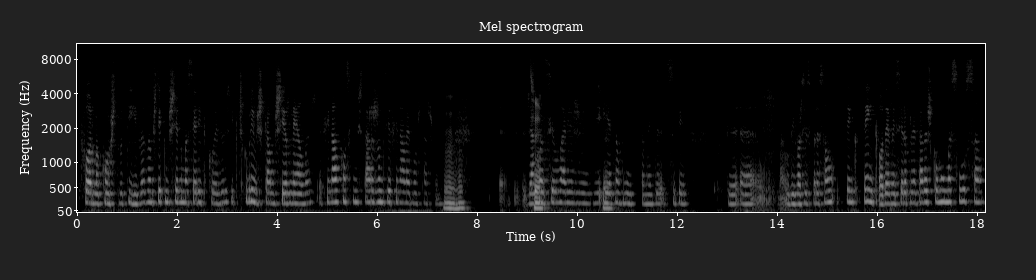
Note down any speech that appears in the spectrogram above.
de forma construtiva, vamos ter que mexer numa série de coisas e que descobrimos que ao mexer nelas, afinal conseguimos estar juntos e afinal é bom estar juntos. Já Sim. aconteceu várias vezes e, e, é tão bonito também de, de se ver porque uh, o divórcio e a separação tem que, tem ou devem ser apresentadas como uma solução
